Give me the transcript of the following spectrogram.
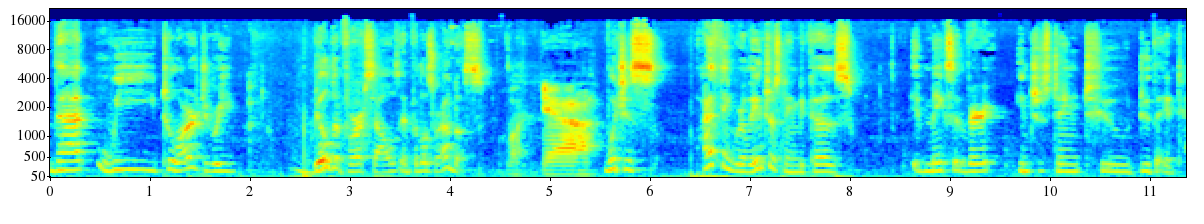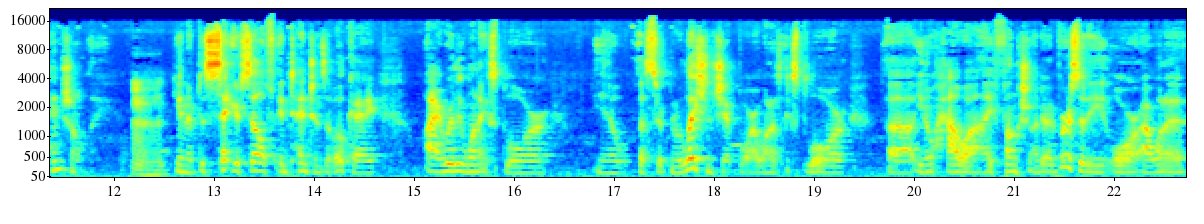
that we to a large degree build it for ourselves and for those around us. Yeah. which is i think really interesting because it makes it very interesting to do that intentionally. Mm-hmm. You know to set yourself intentions of okay i really want to explore you know a certain relationship or i want to explore uh, you know how i function under adversity or i want to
